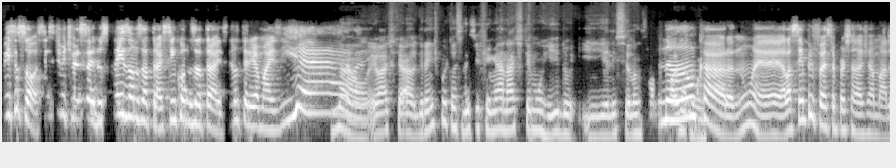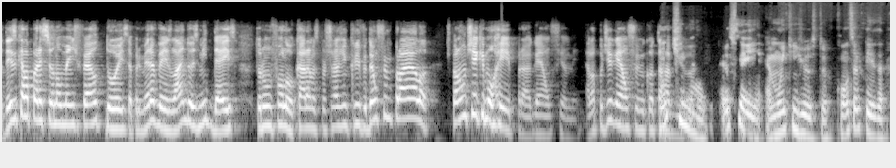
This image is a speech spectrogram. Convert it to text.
Pensa só, se esse filme tivesse saído seis anos atrás, cinco anos atrás, você não teria mais. Yeah! Não, eu acho que a grande importância desse filme é a Nath ter morrido e ele ser lançado. Não, cara, não é. Ela sempre foi essa personagem amada. Desde que ela apareceu no Homem de Ferro 2, a primeira vez, lá em 2010, todo mundo falou: caramba, esse personagem é incrível, dê um filme pra ela. Tipo, ela não tinha que morrer pra ganhar um filme. Ela podia ganhar um filme enquanto tava viva. Eu sei, é muito injusto, com certeza.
